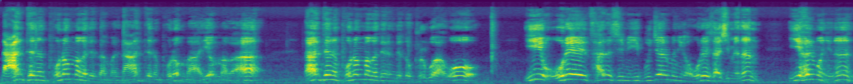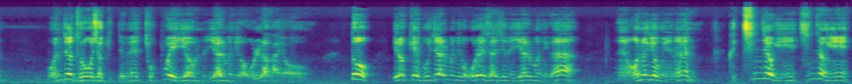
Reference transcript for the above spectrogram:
나한테는 본엄마가 된단 말이야. 나한테는 본엄마, 이 엄마가 나한테는 본엄마가 되는데도 불구하고 이 오래 살으시면 이 무지 할머니가 오래 사시면은 이 할머니는 먼저 들어오셨기 때문에 족보에 이, 할- 이 할머니가 올라가요. 또 이렇게 무지 할머니로 오래 사시는 이 할머니가 예, 어느 경우에는 그 친정이 친정이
